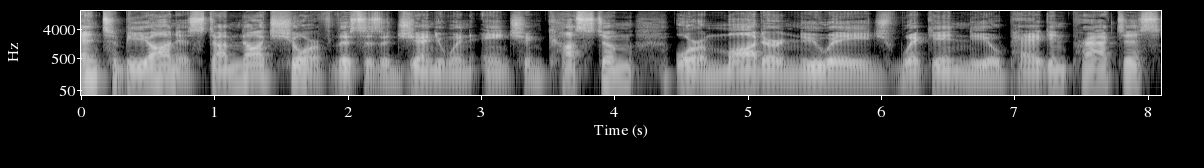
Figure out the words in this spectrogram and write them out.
And to be honest, I'm not sure if this is a genuine ancient custom or a modern New Age Wiccan neo pagan practice.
